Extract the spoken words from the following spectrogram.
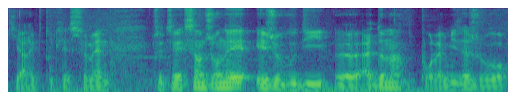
qui arrive toutes les semaines. Souhaite une excellente journée et je vous dis euh, à demain pour la mise à jour.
